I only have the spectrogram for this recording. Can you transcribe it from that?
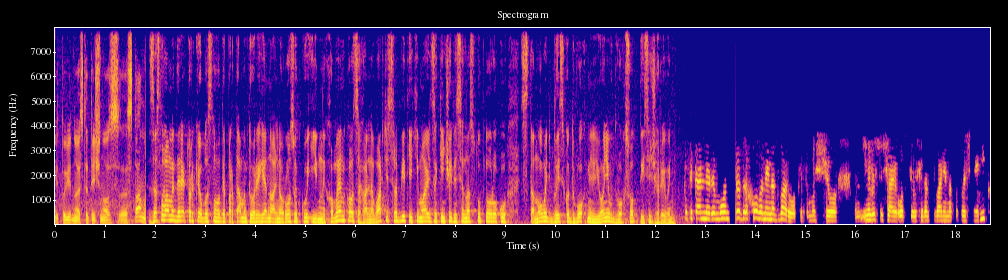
відповідного естетичного стану. За словами директорки обласного департаменту регіонального розвитку Інни Хоменко, загальна вартість робіт, які мають закінчитися наступного року, становить близько 2 мільйонів 200 тисяч гривень. Капітальний ремонт розрахований на два роки, тому що не вистачає обсягу фінансування на поточний рік,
